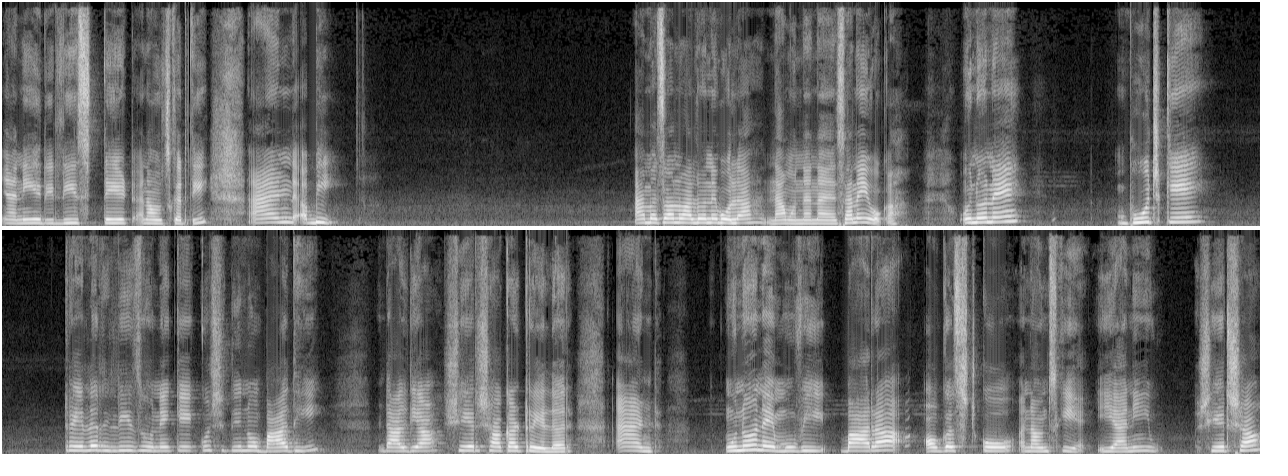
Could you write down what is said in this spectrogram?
यानी रिलीज़ डेट अनाउंस करती. एंड अभी अमेज़ोन वालों ने बोला ना मुन्ना ना, ऐसा नहीं होगा. उन्होंने भूज के ट्रेलर रिलीज़ होने के कुछ दिनों बाद ही डाल दिया शेर शाह का ट्रेलर एंड उन्होंने मूवी 12 अगस्त को अनाउंस की है, यानी शेरशाह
